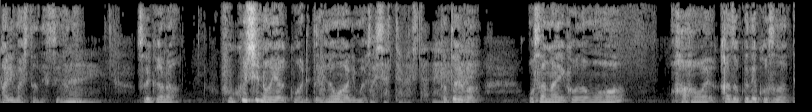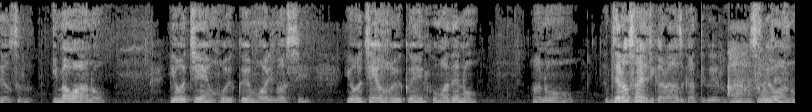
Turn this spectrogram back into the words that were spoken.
ありましたですよね。はいそれから、福祉の役割というのもありましたおっ。しゃってましたね。例えば、はい幼い子供を母親、家族で子育てをする。今はあの、幼稚園、保育園もありますし、幼稚園、保育園行くまでの、あの、0歳児から預かってくれる。ああ、それをあの。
